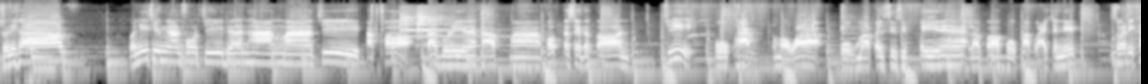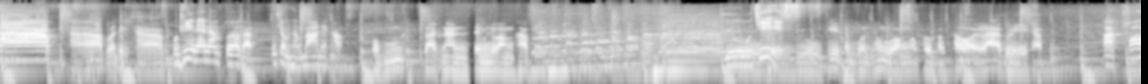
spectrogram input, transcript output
สวัสดีครับ วันนี้ทีมงาน 4G เดินทางมาที่ปักท่อราชบุรีนะครับ มาพบเกษตรกรที่ปลูกผักต้องบอกว่าปลูกมาเป็น 40 ปีนะฮะแล้วก็ปลูกผักหลายชนิด สวัสดีครับครับสวัสดีครับ คุณพี่แนะนำตัวกับผู้ชมทางบ้านด้วยครับ ผมรัตนันท์เต็มดวงครับ อยู่ที่อยู่ที่ตำบลทุ่งหลวงอำเภอปักท่อราชบุรีครับปักท่อ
